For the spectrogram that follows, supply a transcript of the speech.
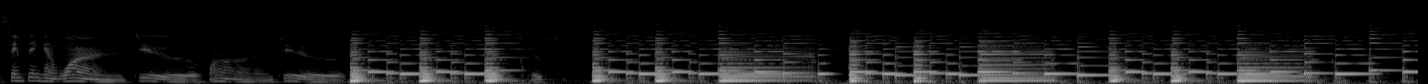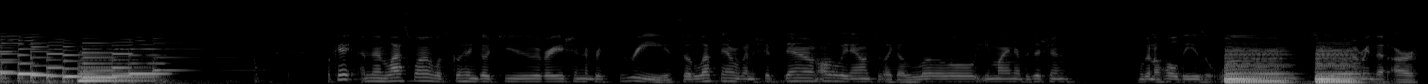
same thing can one, two, one, two. Oops. Okay, and then last one, let's go ahead and go to variation number three. So left hand, we're going to shift down all the way down to like a low E minor position. We're going to hold these at one, two, remembering that our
